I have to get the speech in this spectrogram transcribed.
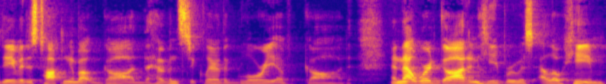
David is talking about God. The heavens declare the glory of God. And that word God in Hebrew is Elohim,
